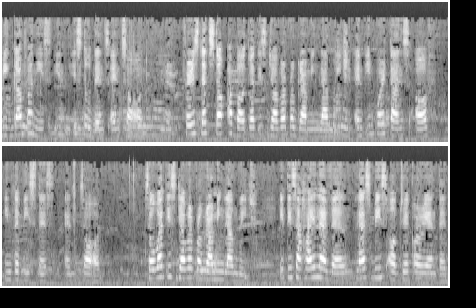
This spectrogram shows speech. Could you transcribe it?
big companies, in students, and so on. First, let's talk about what is Java programming language and importance of in the business and so on. So what is Java programming language? It is a high-level, class-based, object-oriented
